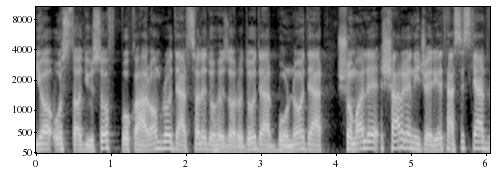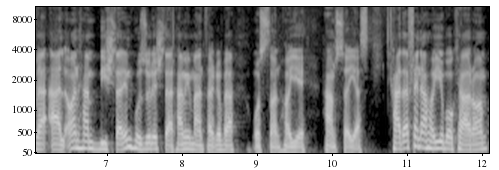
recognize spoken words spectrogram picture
یا استاد یوسف بوکو حرام رو در سال 2002 در بورنو در شمال شرق نیجریه تأسیس کرد و الان هم بیشترین حضورش در همین منطقه و استانهای همسایه است. هدف نهایی بوکو حرام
